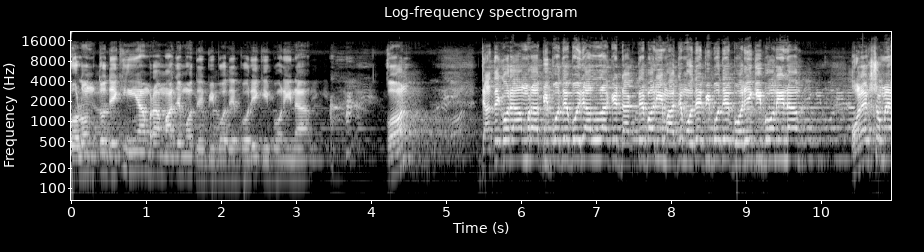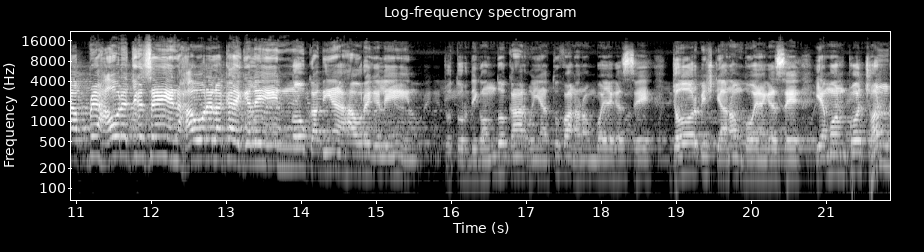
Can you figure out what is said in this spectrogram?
বলুন তো দেখি আমরা মাঝে মধ্যে বিপদে পড়ি কি পড়ি না? কোন? যাতে করে আমরা বিপদে পড়ে আল্লাহকে ডাকতে পারি, মাঝে মধ্যে বিপদে পড়ে কি পড়ি না? অনেক সময় আপনি হাওড়ে গেছেন হাওড় এলাকায় গেলেন, নৌকা দিয়ে হাওড়ে গেলেন, চতুর্দিক অন্ধকার হইয়া তুফান আরম্ভ হয়ে গেছে, ঝড় বৃষ্টি আরম্ভ হয়ে গেছে, এমন প্রচণ্ড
